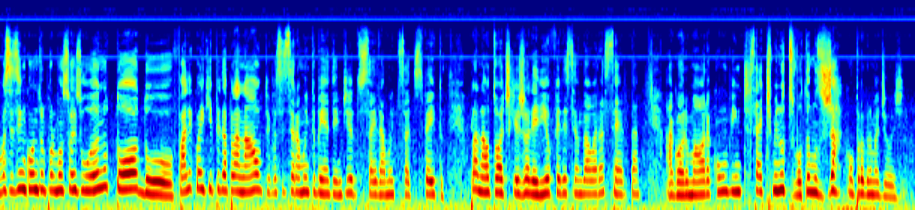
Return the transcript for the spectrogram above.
vocês encontram promoções o ano todo. Fale com a equipe da Planalto e você será muito bem atendido, sairá muito satisfeito. Planalto Ótica e Joalheria oferecendo a hora certa. Agora uma hora com 27 minutos. Voltamos já com o programa de hoje.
